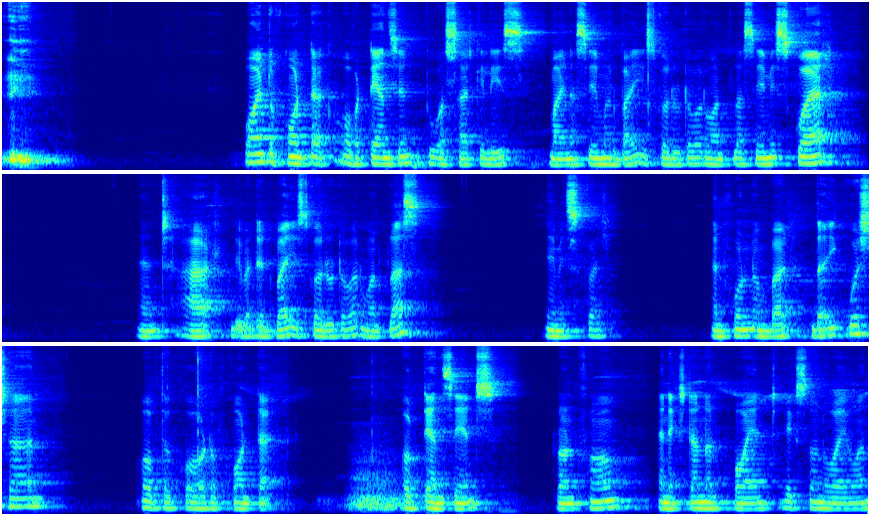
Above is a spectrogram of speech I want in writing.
Point of contact of a tangent to a circle is minus m r by square root over 1 plus m square and r divided by square root over 1 plus m square. And phone number the equation of the chord of contact of tangents drawn from an external point x1 y1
